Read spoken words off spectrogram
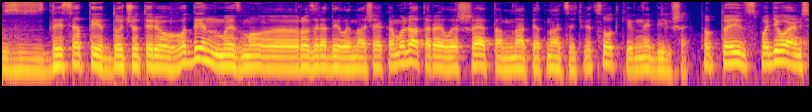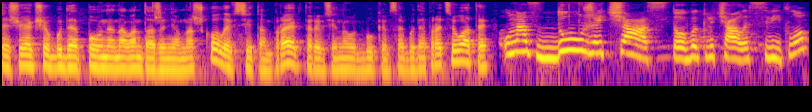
з 10 до 4 годин ми е, розрядили наші акумулятори лише там на 15%, не більше. Тобто сподіваємося, що якщо буде повне навантаження в нас школи, всі там проектори, всі ноутбуки, все буде працювати. У нас дуже часто виключали світло.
